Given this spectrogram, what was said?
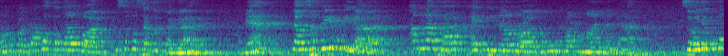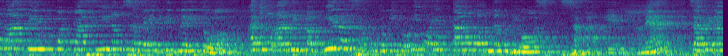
No? Pag ako tumawag, gusto ko sagot agad. Amen? Now, sa Biblia, ang lahat ay tinawag upang manala. So, yung pong ating pagkasilang sa daigdig na ito at yung ating pag-iral sa mundong ito, ito ay tawag ng Diyos sa atin. Amen? Sabi nga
